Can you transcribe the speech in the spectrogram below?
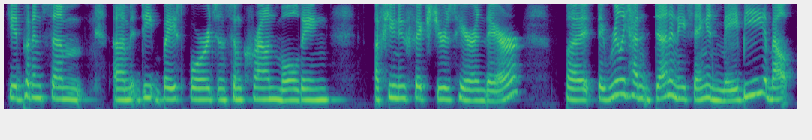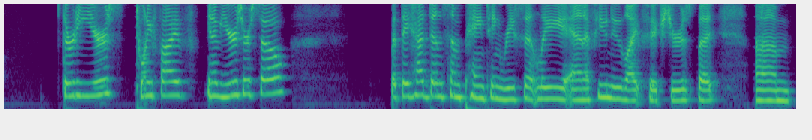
He had put in some um, deep baseboards and some crown molding, a few new fixtures here and there, but they really hadn't done anything in maybe about 30 years, 25, you know, years or so. But they had done some painting recently and a few new light fixtures, but um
